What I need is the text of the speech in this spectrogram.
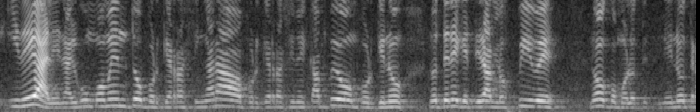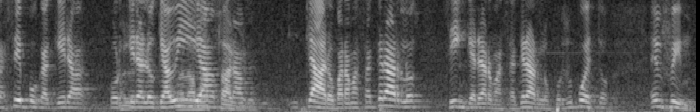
ideal en algún momento porque Racing ganaba, porque Racing es campeón, porque no, no tenés que tirar los pibes ¿no? Como en otras épocas que era porque era lo que había, claro, para masacrarlos, sin querer masacrarlos, por supuesto. En fin,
